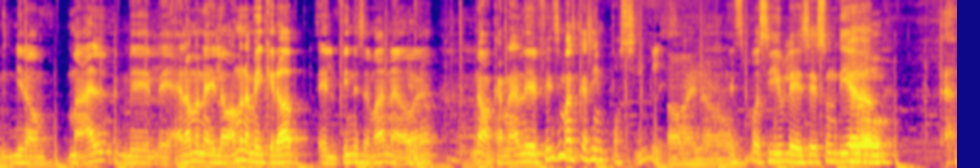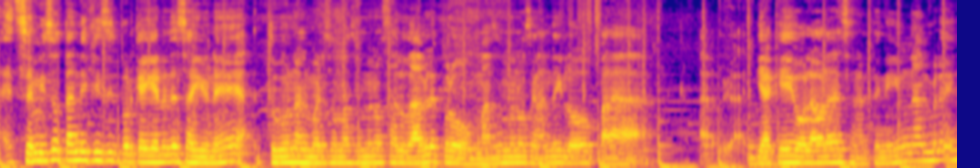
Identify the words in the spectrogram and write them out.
you know, mal. Me, le, I'm gonna- lo I'm gonna make it up el fin de semana, güey. Yeah. No, carnal, el fin de semana es casi imposible. Oh, I know. Es posible, es, es un día Pero donde... eh, se me hizo tan difícil porque ayer desayuné, tuve un almuerzo más o menos saludable, pero más o menos grande y luego para... Ya que llegó la hora de cenar tenía un hambre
